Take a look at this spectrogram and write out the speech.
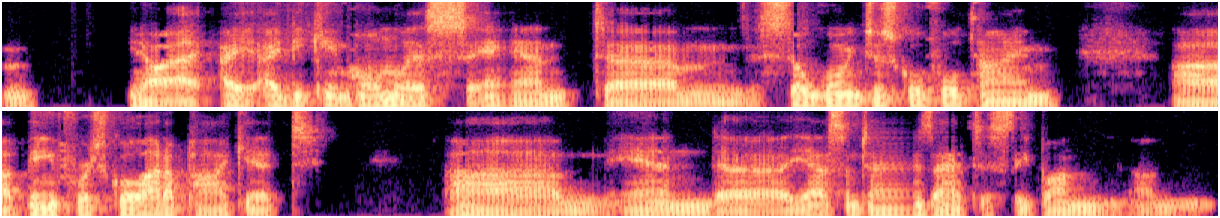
you know i i became homeless and um still going to school full time uh paying for school out of pocket um, and uh, yeah, sometimes I had to sleep on, on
